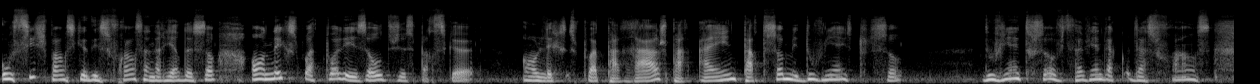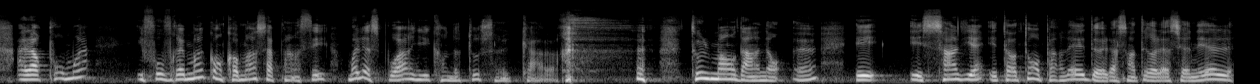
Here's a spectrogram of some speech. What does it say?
aussi, je pense qu'il y a des souffrances en arrière de ça. On n'exploite pas les autres juste parce que on l'exploite par rage, par haine, par tout ça, mais d'où vient tout ça? D'où vient tout ça? Ça vient de la, souffrance. Alors pour moi, il faut vraiment qu'on commence à penser. Moi, l'espoir, il est qu'on a tous un cœur. tout le monde en a un. Et, et sans lien. Et tantôt, on parlait de la santé relationnelle.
